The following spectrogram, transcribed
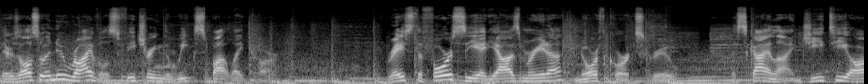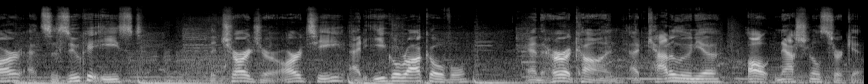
there's also a new Rivals featuring the week's Spotlight car. Race the 4C at Yas Marina, North Corkscrew, the Skyline GTR at Suzuka East, the Charger RT at Eagle Rock Oval, and the Huracan at Catalunya Alt National Circuit.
